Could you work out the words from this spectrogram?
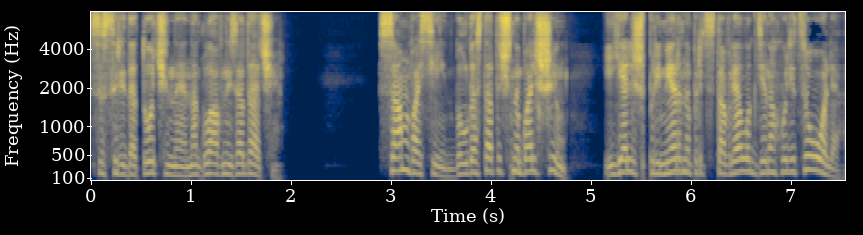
сосредоточенная на главной задаче. Сам бассейн был достаточно большим, и я лишь примерно представляла, где находится Оля.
